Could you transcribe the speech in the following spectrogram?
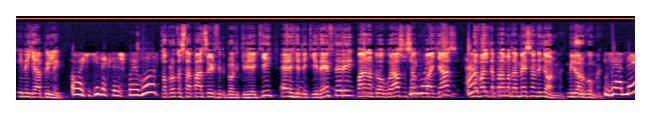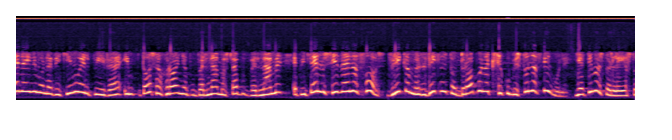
είναι για απειλή. Όχι, κοίταξε να σου πω εγώ. Το πρώτο σταπάτσο ήρθε την πρώτη Κυριακή, έρχεται και η δεύτερη. Πάω να το αγοράσω σαν Ήμουν- κουβαγιά, να βάλει τα πράγματα μέσα να τελειώνουμε. Μην το αργούμε. Για μένα είναι η μοναδική μου ελπίδα, η- τόσα χρόνια που περνάμε αυτά που περνάμε, επιτέλους είδα ένα φως. Βρήκα, μας δείχνει τον τρόπο να ξεκουμπιστούν να φύγουν. Γιατί μας το λέει αυτό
